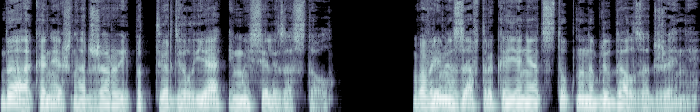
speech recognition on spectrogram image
«Да, конечно, от жары», — подтвердил я, и мы сели за стол. Во время завтрака я неотступно наблюдал за Дженни.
